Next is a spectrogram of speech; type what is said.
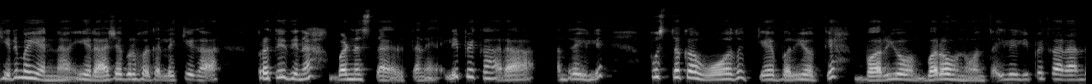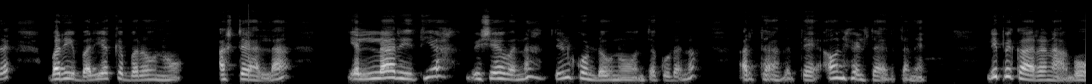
ಹಿರಿಮೆಯನ್ನ ಈ ರಾಜಗೃಹದ ಲೆಕ್ಕಿಗ ಪ್ರತಿದಿನ ಬಣ್ಣಿಸ್ತಾ ಇರ್ತಾನೆ. ಲಿಪಿಕಾರ ಅಂದ್ರೆ ಇಲ್ಲಿ ಪುಸ್ತಕ ಓದಕ್ಕೆ, ಬರೆಯೋಕ್ಕೆ ಬರೆಯೋ, ಬರೋವನು ಅಂತ. ಇಲ್ಲಿ ಲಿಪಿಕಾರ ಅಂದ್ರೆ ಬರೀ ಬರೆಯೋಕ್ಕೆ ಬರೋವನು ಅಷ್ಟೇ ಅಲ್ಲ, ಎಲ್ಲ ರೀತಿಯ ವಿಷಯವನ್ನ ತಿಳ್ಕೊಂಡವನು ಅಂತ ಕೂಡ ಅರ್ಥ ಆಗುತ್ತೆ. ಅವನು ಹೇಳ್ತಾ ಇರ್ತಾನೆ, ಲಿಪಿಕಾರನಾಗು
